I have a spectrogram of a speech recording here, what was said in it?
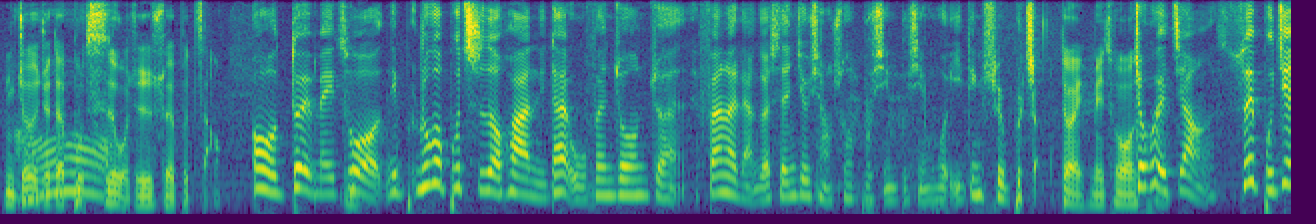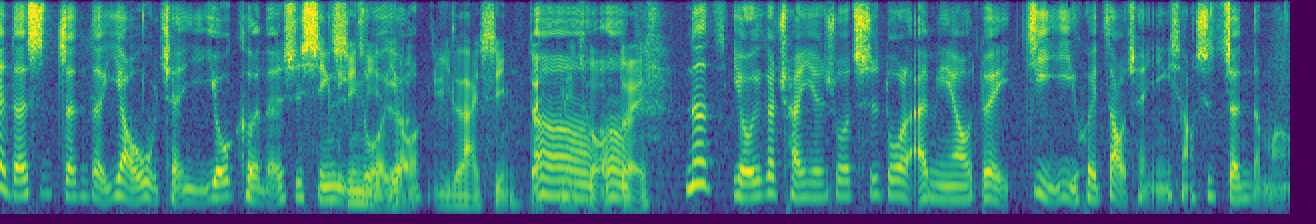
你就会觉得不吃我就是睡不着。哦，哦，对，没错。嗯、你如果不吃的话，你待五分钟转翻了两个身，就想说不行不行，我一定睡不着。对，没错，就会这样。所以不见得是真的药物成瘾，有可能是心理作用、依赖性。对，嗯、没错，对。那有一个传言说，吃多了安眠药对记忆会造成影响，是真的吗？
